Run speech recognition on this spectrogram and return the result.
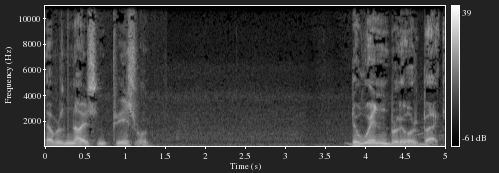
That was nice and peaceful. The wind blew us back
